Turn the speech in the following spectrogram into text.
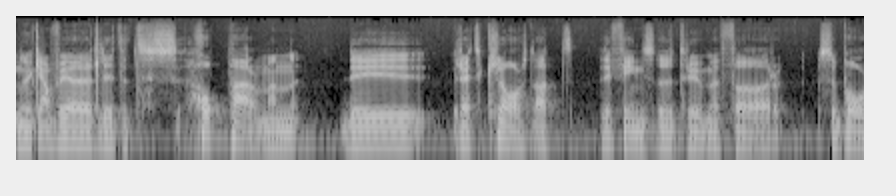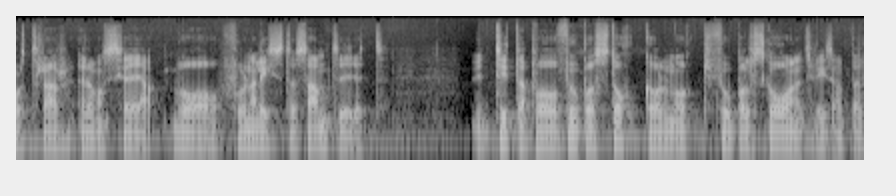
Nu kanske jag gör ett litet hopp här men det är rätt klart att det finns utrymme för supportrar, eller vad man ska säga, vara journalister samtidigt. Vi tittar på Fotboll Stockholm och Fotboll Skåne till exempel.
